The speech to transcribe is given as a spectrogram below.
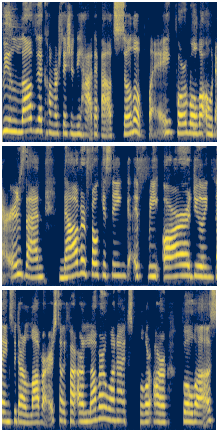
We love the conversation we had about solo play for vulva owners. And now we're focusing if we are doing things with our lovers. So if our, our lover want to explore our vulvas,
